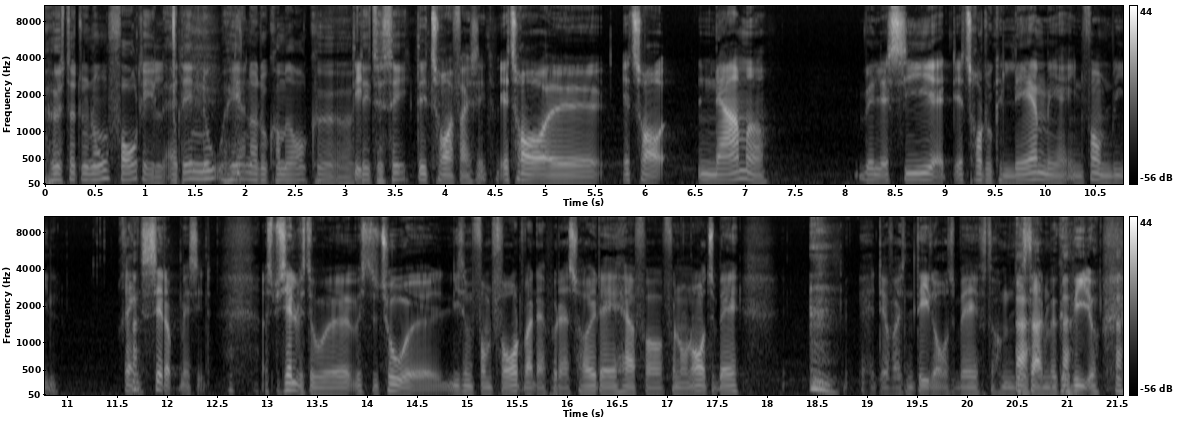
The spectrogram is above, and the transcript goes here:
høster du nogen fordel? Er det nu her, det, når du er kommet over at køre det, DTC? Det tror jeg faktisk ikke. Jeg tror, øh, jeg tror nærmere vil jeg sige, at jeg tror, du kan lære mere i en formelbil rent setup-mæssigt. Og specielt hvis du, øh, hvis du tog, øh, ligesom Form Ford var der på deres høje dage her for, for nogle år tilbage, det var faktisk en del år tilbage, efter hun lige startede med at køre ja, video. Ja.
